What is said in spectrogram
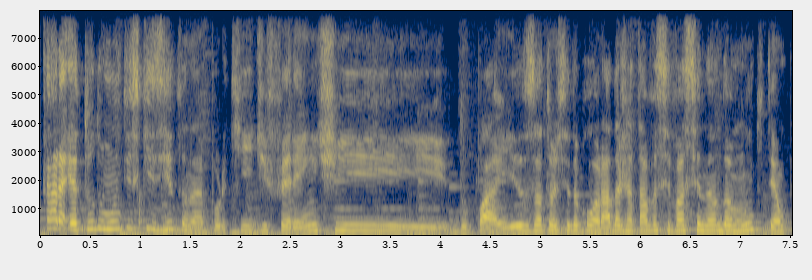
Cara, é tudo muito esquisito, né? Porque diferente do país, a torcida colorada já tava se vacinando há muito tempo.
